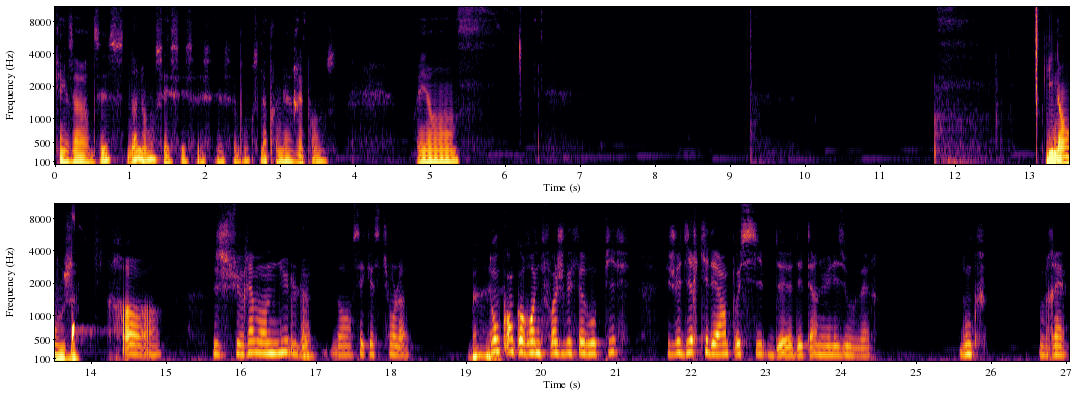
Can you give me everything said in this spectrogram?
15h10. Non, non, c'est bon. C'est la première réponse. Voyons. Linange. Oh, je suis vraiment nulle dans ces questions-là. Ben, Donc, encore une fois, je vais faire au pif. Je vais dire qu'il est impossible de- d'éternuer les yeux ouverts. Donc, vrai,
